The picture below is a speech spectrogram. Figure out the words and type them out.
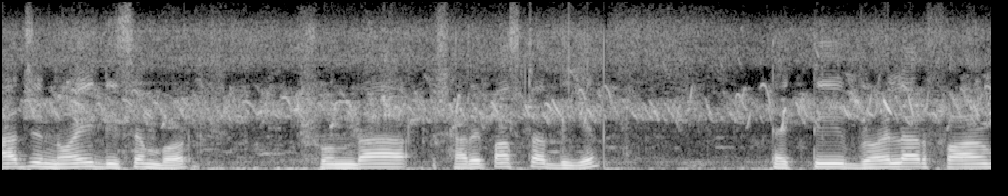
আজ নয় ডিসেম্বর সন্ধ্যা সাড়ে পাঁচটার দিকে একটি ব্রয়লার ফার্ম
